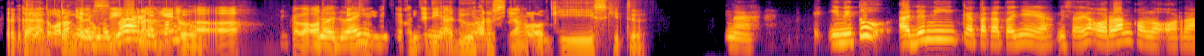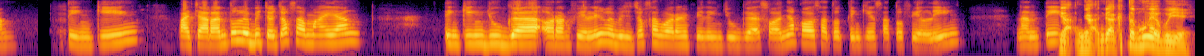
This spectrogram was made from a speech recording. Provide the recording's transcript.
Tergantung orangnya, sih orangnya. Bang. Heeh. Kalau orang Dua-duanya thinking gitu, pacaran thinking jadi aduh harus yang logis gitu. Nah, ini tuh ada nih kata-katanya ya. Misalnya orang kalau orang thinking, pacaran tuh lebih cocok sama yang thinking juga, orang feeling lebih cocok sama orang feeling juga. Soalnya kalau satu thinking, satu feeling, nanti Nggak, nggak, nggak ketemu ya Bu ya?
